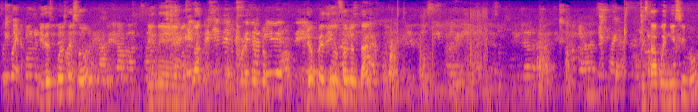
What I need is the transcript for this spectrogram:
Muy bueno. Y después de eso vienen los platos. Por ejemplo, yo pedí un solo tal que está buenísimo.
